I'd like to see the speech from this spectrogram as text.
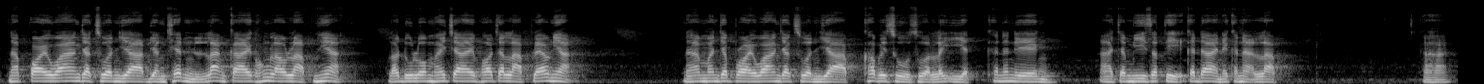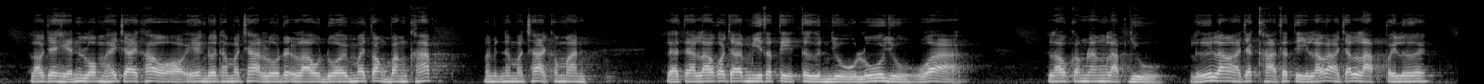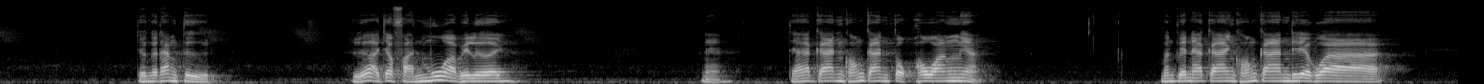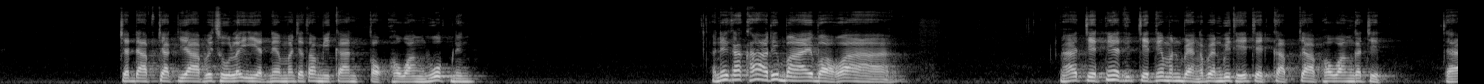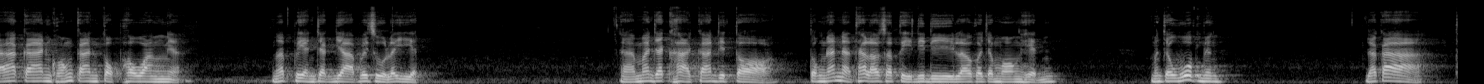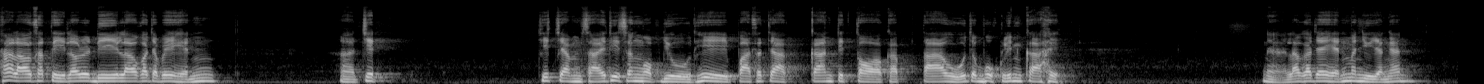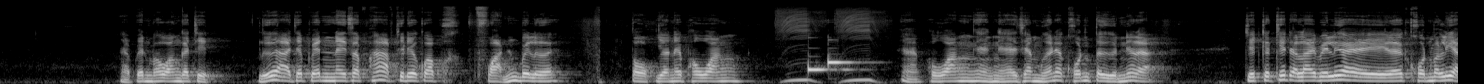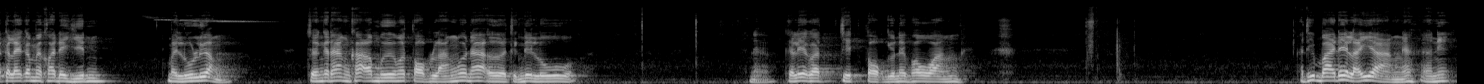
นะปล่อยวางจากส่วนหยาบอย่างเช่น ร่างกายของเราหลับเนี่ยเราดูลมหายใจพอจะหลับแล้วเนี่ยนะมันจะปล่อยวางจากส่วนหยาบเข้าไปสู่ส่วนละเอียดแค่นั้นเองอาจจะมีสติก็ได้ในขณะหลับเราจะเห็นลมหายใจเข้าออกเองโดยธรรมชาติเราโดยไม่ต้องบังคับ มันเป็นธรรมชาติของมัน แต่แต่เราก็จะมีสติตื่นอยู่รู้อยู่ว่า เรากำลังหลับอยู่ หรือเราอาจจะขาดสติเราอาจจะหลับไปเลยจนกระทั่งตื่น หรืออาจจะฝันมั่วไปเลยนะแต่อาการของการตกผวังเนี่ยมันเป็นอาการของการที่เรียกว่า จะดับจากหยาบไปสู่ละเอียดเนี่ยมันจะต้องมีการตกผวังวูบหนึ่ง อันนี้ข้าอธิบายบอกว่านะจิตเนี่ยจิตเนี่ยมันแบ่งเป็นวิถีจิตกับจากผวังกับจิต แต่อาการของการตกผวังเนี่ยนะเปลี่ยนจากหยาบไปสู่ละเอียดนะมันจะขาดการติดต่อ ตรงนั้นน่ะถ้าเราสติดีๆ เราก็จะมองเห็น มันจะวูบหนึ่งแล้วก็ถ้าเราสติเราดีเราก็จะไปเห็นจิต ที่แจ่มใสที่สงบอยู่ที่ปราศจากการติดต่อกับตาหูจมูกลิ้นกายเนี่ยเราก็จะเห็นมันอยู่อย่างนั้นเนี่ยเป็นภวังกจิต หรืออาจจะเป็นในสภาพที่เรียกว่าฝันไปเลย ตกอยู่ในภวังค์อ่าภวังอย่างไงเช่นเหมือนเนี่ยคนตื่นเนี่ยแหละ จิตก็คิดอะไรไปเรื่อยแล้วคนมาเรียกอะไรก็ไม่ค่อยได้ยิน ไม่รู้เรื่อง จนกระทั่งเขาเอามือมาตอบหลังว่านะเออถึงได้รู้ นะก็เรียกว่าจิตตกอยู่ในภวังอธิบายได้หลายอย่างนะอันนี้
